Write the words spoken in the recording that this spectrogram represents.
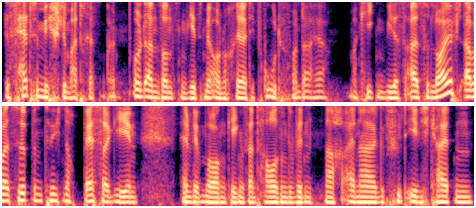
es hätte mich schlimmer treffen können. Und ansonsten geht es mir auch noch relativ gut. Von daher mal kicken, wie das alles so läuft. Aber es wird natürlich noch besser gehen, wenn wir morgen gegen Sandhausen gewinnen. Nach einer gefühlt Ewigkeiten,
